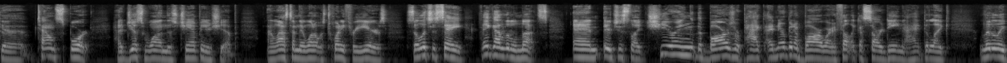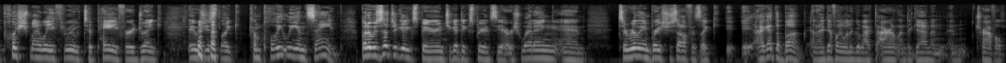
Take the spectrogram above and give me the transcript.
the town sport had just won this championship, and last time they won it was 23 years. So let's just say they got a little nuts, and it's just like cheering. The bars were packed. I'd never been a bar where I felt like a sardine. I had to like literally push my way through to pay for a drink. It was just like completely insane. But it was such a good experience. You got to experience the Irish wedding and to really embrace yourself is like it, it- I got the bug, and I definitely want to go back to Ireland again and, and travel.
